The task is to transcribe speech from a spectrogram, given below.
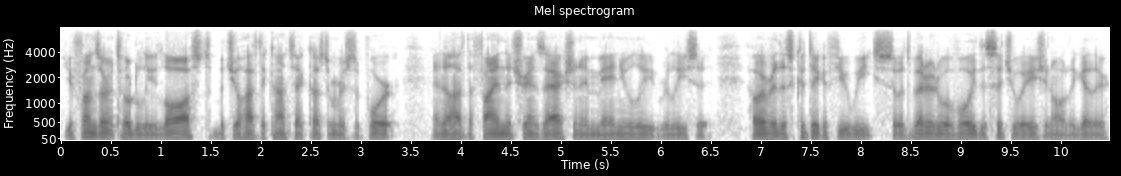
Your funds aren't totally lost, but you'll have to contact customer support and they'll have to find the transaction and manually release it. However, this could take a few weeks, so it's better to avoid the situation altogether.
